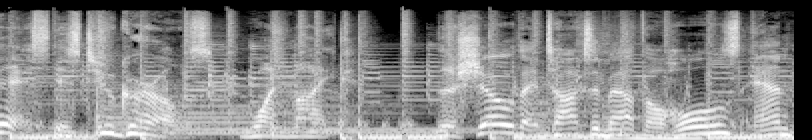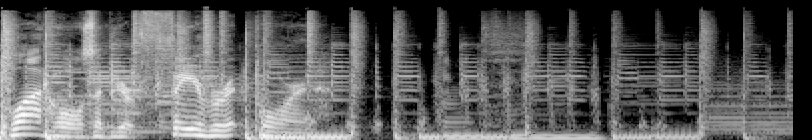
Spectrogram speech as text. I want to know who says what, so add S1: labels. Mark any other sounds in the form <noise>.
S1: This is Two Girls, One Mic, the show that talks about the holes and plot holes of your favorite porn.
